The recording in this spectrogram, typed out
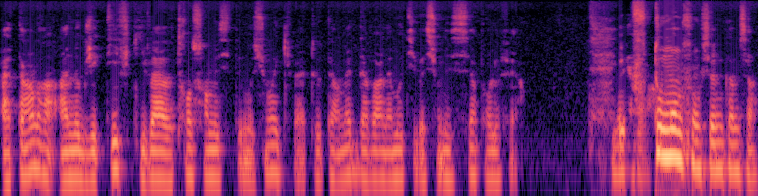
atteindre un objectif qui va transformer cette émotion et qui va te permettre d'avoir la motivation nécessaire pour le faire. Et tout le monde fonctionne comme ça.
